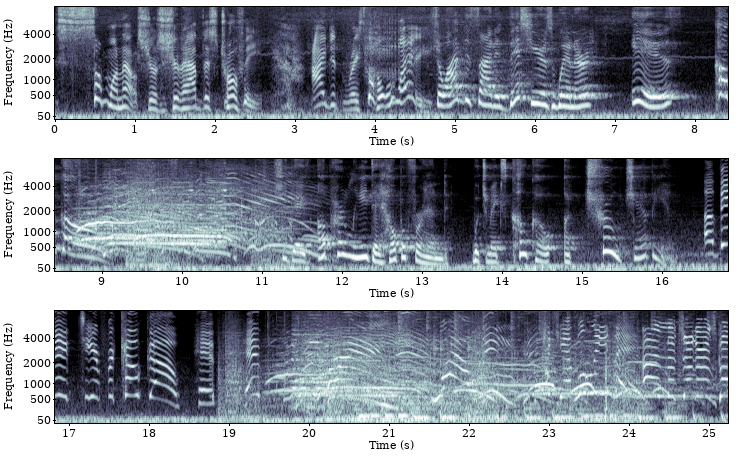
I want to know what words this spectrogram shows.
someone else should, should have this trophy. I didn't race the whole way. So I've decided this year's winner is Koko. She gave up her lead to help a friend, which makes Koko a true champion. A big cheer for Koko! Hip, hip, hooray! Wow, I can't believe it! And the Chuggers go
